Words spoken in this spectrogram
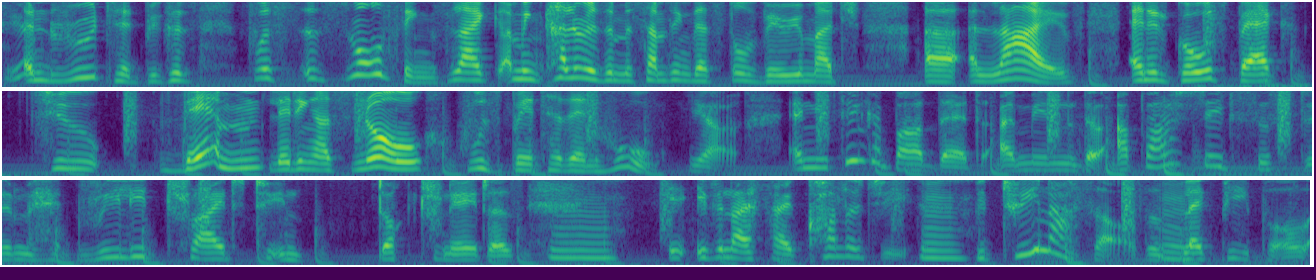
yeah. and rooted. Because for s- small things, like, I mean, colorism is something that's still very much uh, alive, and it goes back to them letting us know who's better than who. Yeah, and you think about that. I mean, the apartheid system had really tried to indoctrinate us, Mm. even our psychology, between ourselves as black people,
